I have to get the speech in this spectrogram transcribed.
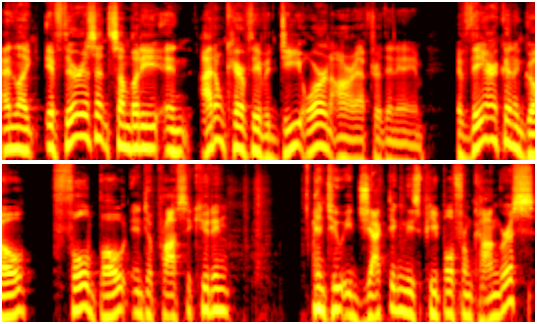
And like, if there isn't somebody, and I don't care if they have a D or an R after the name, if they aren't going to go full boat into prosecuting, into ejecting these people from Congress,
